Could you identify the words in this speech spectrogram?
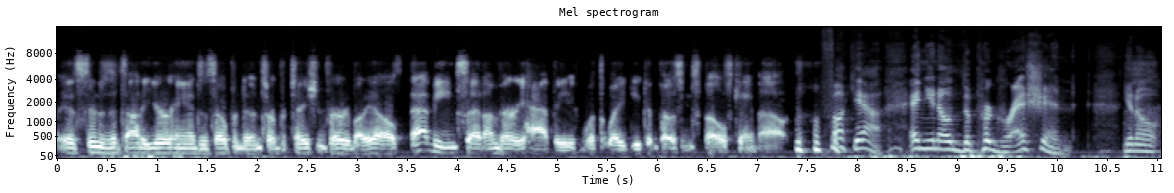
as soon as it's out of your hands, it's open to interpretation for everybody else. That being said, I'm very happy with the way decomposing spells came out. Fuck yeah! And you know the progression. You know,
